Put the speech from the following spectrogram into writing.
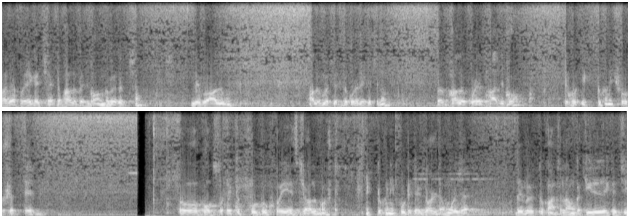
ভাজা হয়ে গেছে, একটা ভালো বেশ গন্ধ বেরোচ্ছে। দেবো আলু। আলুগুলো সেদ্ধ করে রেখেছিলাম। এবার ভালো করে ভাজবো। দেবো একটুখানি সর্ষের তেল। তো পোস্তটা একটু ফুটুক, হয়ে এসছে অলমোস্ট একটুখানি ফুটে যাক, জলটা মরে যাক। দেবো একটু কাঁচা লঙ্কা চিড়ে রেখেছি।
